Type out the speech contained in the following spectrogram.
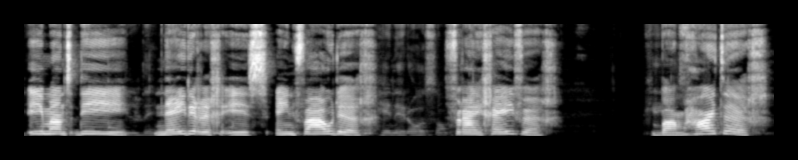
Iemand die nederig is, eenvoudig, vrijgevig, barmhartig.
